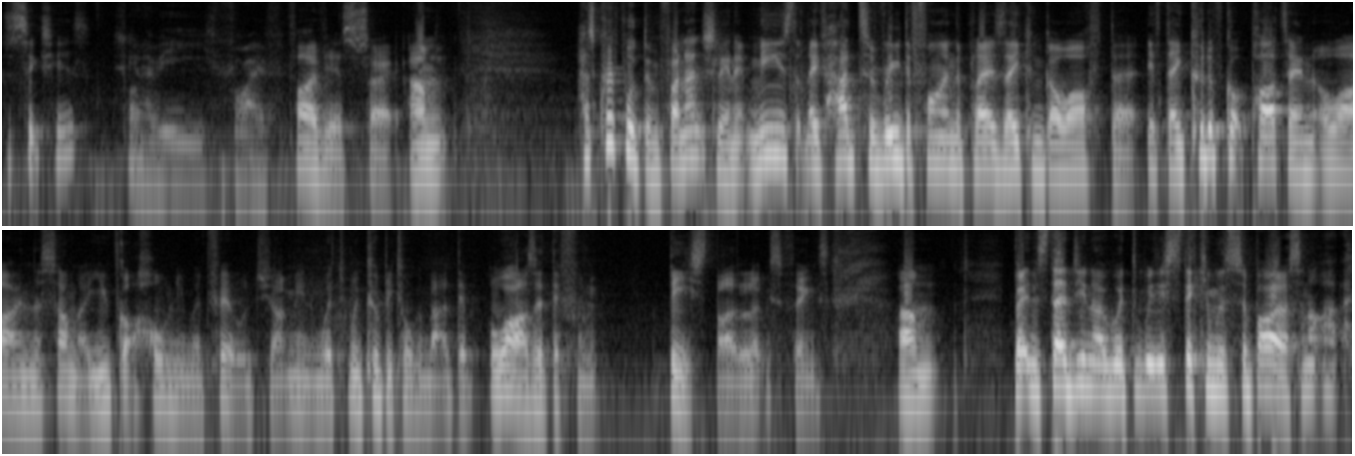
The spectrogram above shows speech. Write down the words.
six years? It's going to be five. five years, sorry, um, has crippled them financially, and it means that they've had to redefine the players they can go after. If they could have got Partey and Aouar in the summer, you've got a whole new midfield. Do you know what I mean? We, we could be talking about a diff- a different beast by the looks of things, um, but instead, you know, we're, we're sticking with Ceballos, and I,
